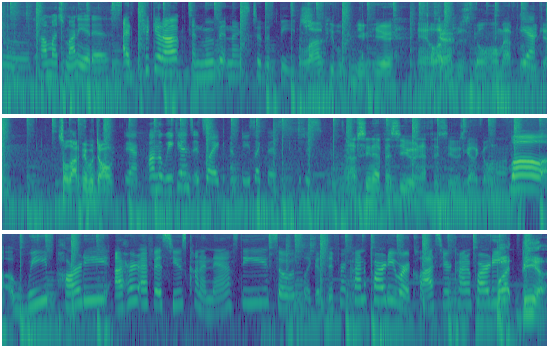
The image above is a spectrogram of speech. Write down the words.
Ooh, how much money it is. I'd pick it up and move it next to the beach. A lot of people commute here, and a lot of people just go home after Yeah. the weekend. So a lot of people don't. Yeah. On the weekends, it's like empty. It's like this. It's just. And I've seen FSU, and FSU has got it going on. Well, we party. I heard FSU is kind of nasty, so it's like a different kind of party. We're a classier kind of party. But Bia,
